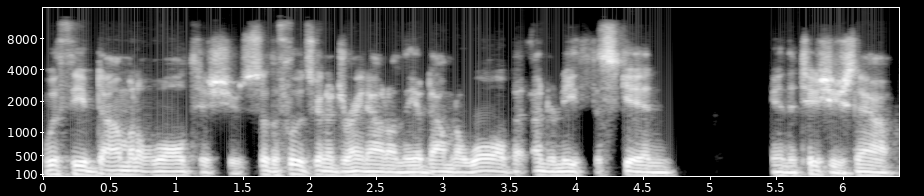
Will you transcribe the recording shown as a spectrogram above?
with the abdominal wall tissues. So the fluid's going to drain out on the abdominal wall, but underneath the skin and the tissues. Now,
